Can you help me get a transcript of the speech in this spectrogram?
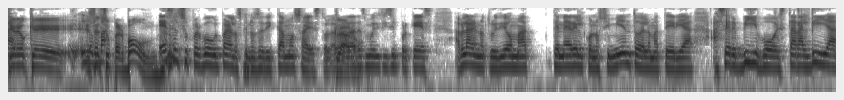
creo que es el Super Bowl. Es el Super Bowl para los que nos dedicamos a esto. La verdad es muy difícil porque es hablar en otro idioma, tener el conocimiento de la materia, hacer vivo, estar al día,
